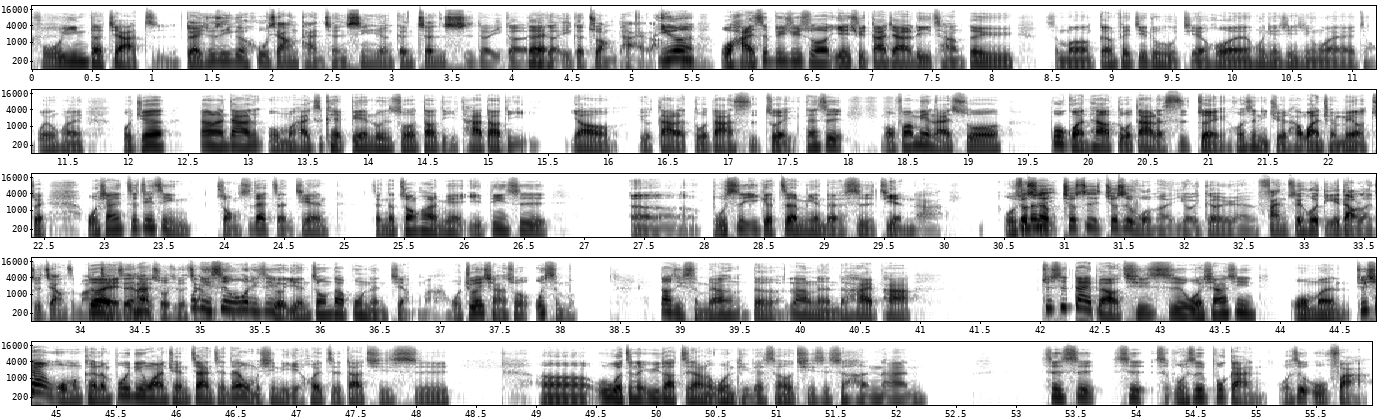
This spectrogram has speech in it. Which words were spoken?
福音的价值。对，就是一个互相坦诚、信任跟真实的一个一个一个状态了。因为我还是必须说，也许大家的立场对于什么跟非基督徒结婚、婚前性行为、未婚怀孕，我觉得。当然，大家我们还是可以辩论说，到底他到底要有大了多大死罪？但是某方面来说，不管他有多大的死罪，或是你觉得他完全没有罪，我相信这件事情总是在整件整个状况里面，一定是呃不是一个正面的事件呐。我说那个就是就是就是我们有一个人犯罪或跌倒了，就这样子嘛。对，简单来说就这样。问题是问题是有严重到不能讲嘛？我就会想说，为什么？到底什么样的让人的害怕？就是代表，其实我相信我们，就像我们可能不一定完全赞成，但是我们心里也会知道，其实，呃，如果真的遇到这样的问题的时候，其实是很难，是是是是，我是不敢，我是无法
